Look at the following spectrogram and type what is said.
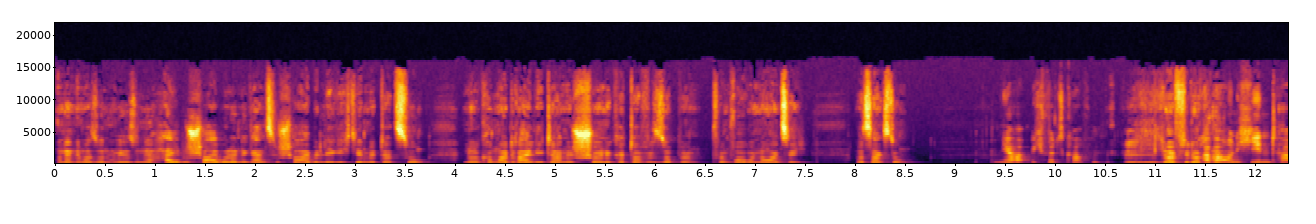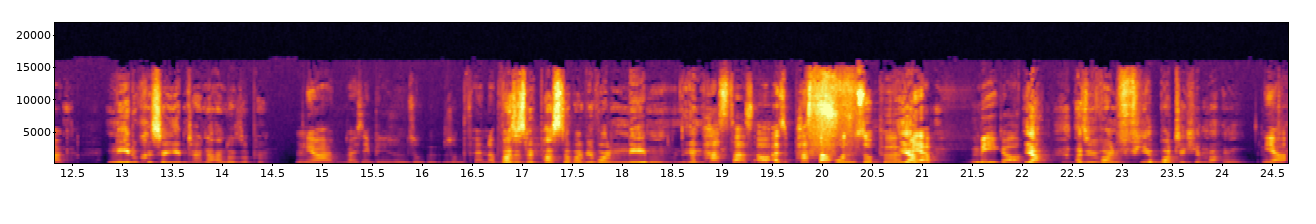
Und dann immer so, entweder so eine halbe Scheibe oder eine ganze Scheibe lege ich dir mit dazu. 0,3 Liter, eine schöne Kartoffelsuppe, 5,90 Euro. Was sagst du? Ja, ich würde es kaufen. Läuft dir doch. Aber auch nicht jeden Tag. nee, du kriegst ja jeden Tag eine andere Suppe. Ja, weiß nicht, bin ich so ein Suppen- Suppenfan. Obwohl- Was ist mit Pasta? Weil wir wollen neben. In, Pasta ist auch, also Pasta und Suppe Ja. wäre mega. ja, also wir wollen vier Bottiche machen. Ja,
